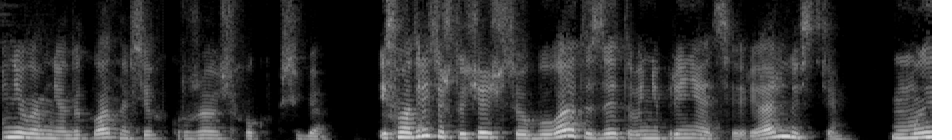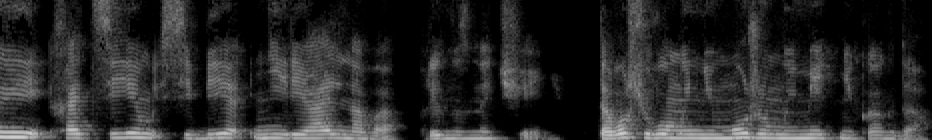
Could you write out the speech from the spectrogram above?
оцениваем неадекватно всех окружающих вокруг себя. И смотрите, что чаще всего бывает из-за этого непринятия реальности. Мы хотим себе нереального предназначения, того, чего мы не можем иметь никогда,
